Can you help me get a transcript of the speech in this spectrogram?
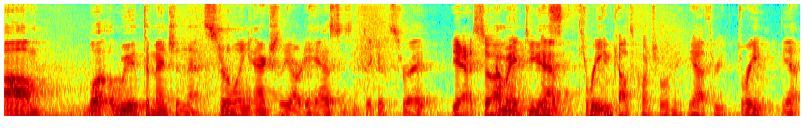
Um, well, we have to mention that Sterling actually already has season tickets, right? yeah. So How many do you have? Three? Inconsequential to me. Yeah, three. Three? Yeah.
